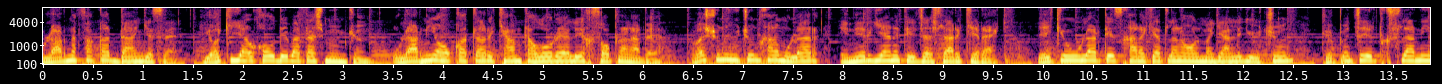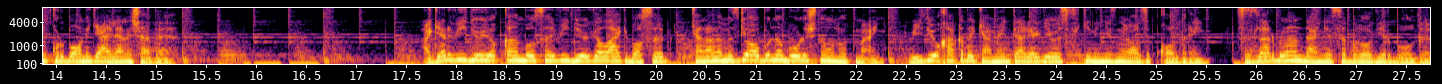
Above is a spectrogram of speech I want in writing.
ularni faqat dangasa yoki yalqov deb atash mumkin. Ularning ovqatlari kam kaloriyali hisoblanadi va shuning uchun ham ular energiyani tejashlari kerak. Lekin ular tez harakatlana olmaganligi uchun ko'pincha yirtqichlarning qurboniga aylanishadi. Agar video yoqqan bo'lsa, videoga like bosib, kanalimizga obuna bo'lishni unutmang. Video haqida kommentariyaga o'z fikringizni yozib qoldiring. Sizlar bilan Dangasa bloger bo'ldi.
